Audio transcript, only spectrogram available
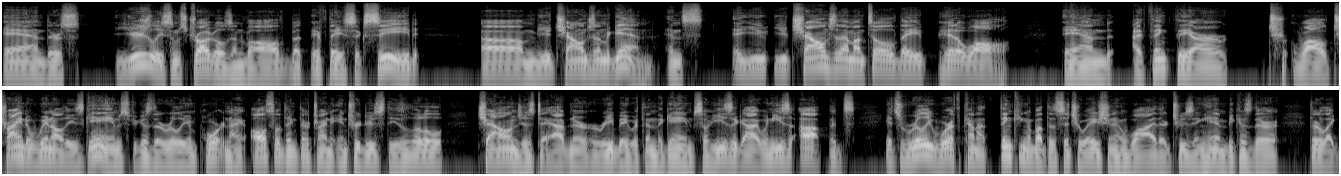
and there's usually some struggles involved, but if they succeed, um, you challenge them again and you you challenge them until they hit a wall. And I think they are tr- while trying to win all these games because they're really important. I also think they're trying to introduce these little challenges to Abner Uribe within the game. So he's a guy when he's up, it's it's really worth kind of thinking about the situation and why they're choosing him because they're they're like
